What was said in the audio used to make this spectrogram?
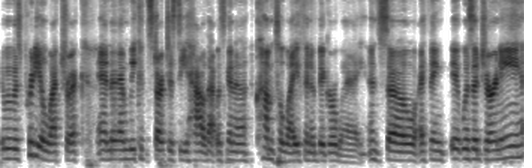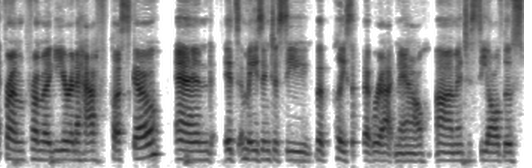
it was pretty electric. And then we could start to see how that was going to come to life in a bigger way. And so I think it was a journey from from a year and a half plus go and it's amazing to see the place that we're at now um, and to see all those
